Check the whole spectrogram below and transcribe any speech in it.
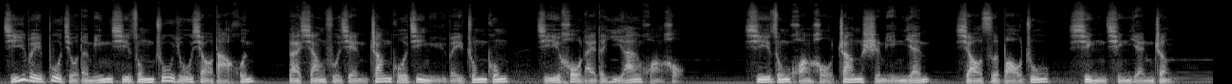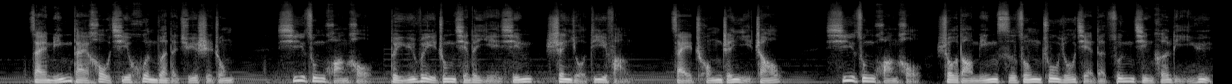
即位不久的明熹宗朱由校大婚，那祥符县张国际女为中宫，及后来的义安皇后。熹宗皇后张氏名嫣，小字宝珠，性情严正。在明代后期混乱的局势中，熹宗皇后对于魏忠贤的野心深有提防。在崇祯一朝，熹宗皇后受到明思宗朱由检的尊敬和礼遇，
